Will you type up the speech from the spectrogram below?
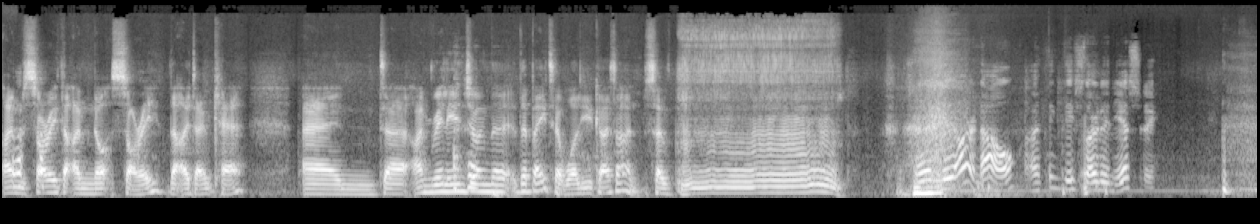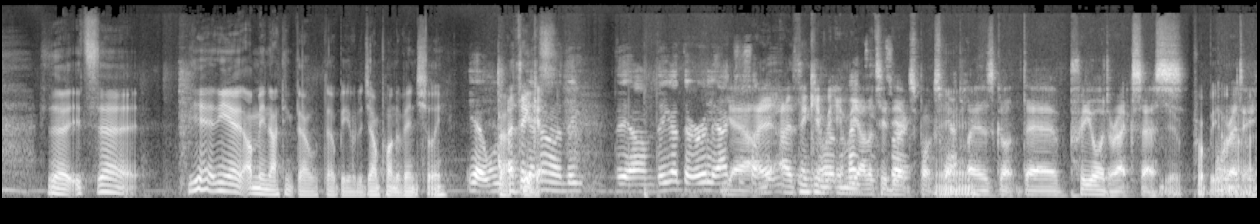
I'm sorry that I'm not sorry that I don't care, and uh, I'm really enjoying the the beta while you guys aren't. So And they are now. I think they started yesterday. So it's, uh, yeah, yeah. I mean, I think they'll, they'll be able to jump on eventually. Yeah, we, I think yeah, no, no, they they um they got the early access. yeah, on the I, I think in, 18th or in reality 19th, the. Xbox One Yeah. players got their pre-order access Yeah, probably already.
